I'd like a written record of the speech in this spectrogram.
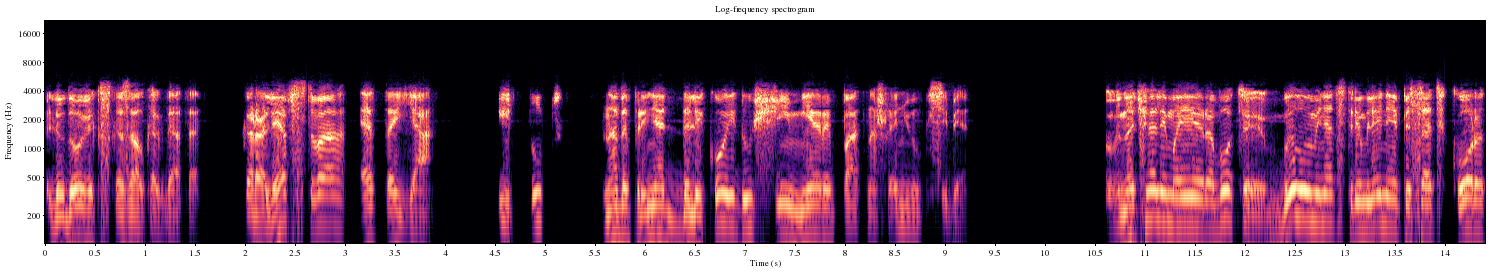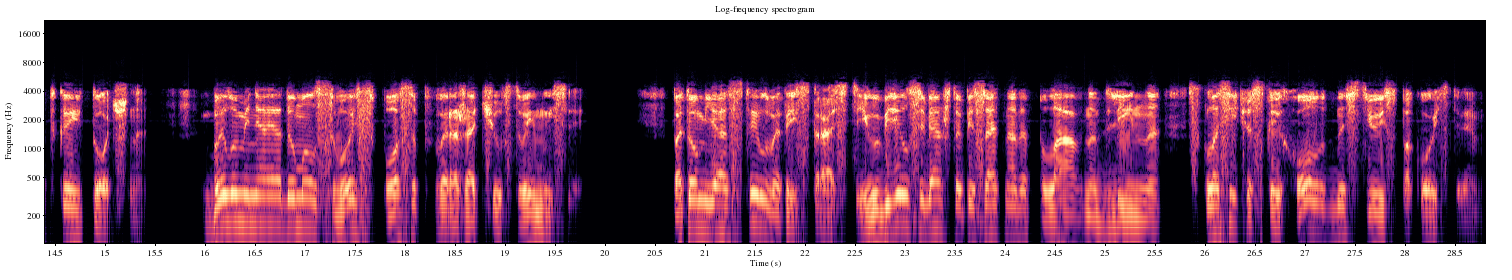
Людовик сказал когда-то, «Королевство — это я». И тут надо принять далеко идущие меры по отношению к себе. В начале моей работы было у меня стремление писать коротко и точно. Был у меня, я думал, свой способ выражать чувства и мысли. Потом я остыл в этой страсти и убедил себя, что писать надо плавно, длинно, с классической холодностью и спокойствием.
